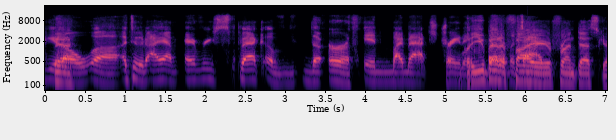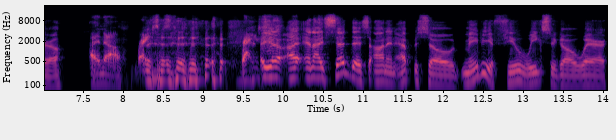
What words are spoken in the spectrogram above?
you Yeah. know, uh, dude, I have every speck of the earth in my match training. well, you better fire time. your front desk girl. I know, racist. Racist. you know, I, and I said this on an episode maybe a few weeks ago where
